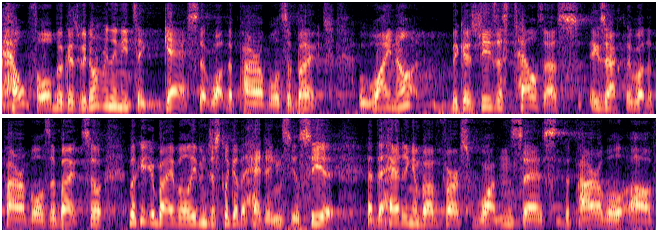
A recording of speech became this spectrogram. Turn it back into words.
helpful because we don't really need to guess at what the parable is about. Why not? Because Jesus tells us exactly what the parable is about. So look at your Bible, even just look at the headings. You'll see it. at The heading above verse 1 says the parable of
